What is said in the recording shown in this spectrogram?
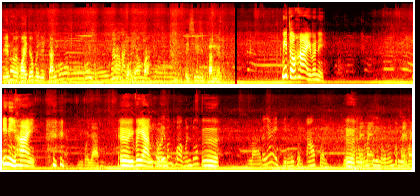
ปีน้อยควายเจ้ามันจะจังโอ้ยน้ำน้ำผัดปวดน้ำบ่าไอ้สี่สิบตันเนี่ยมีตัวหายปะนี่ อีหนีหาย มีพยานเออพยานคคนนเดี๋ยวเบิ่งทอกมันดูเออ ก็ยังให้กินดูคนเอาคนเออ โอ้มันตื่นโอ้มันรถตื่ไถนไหม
